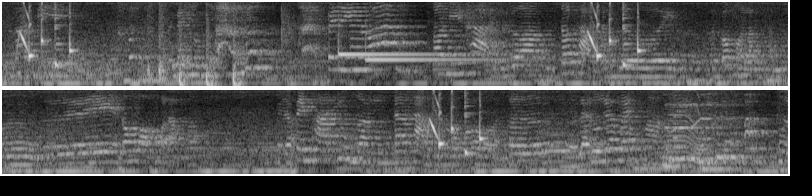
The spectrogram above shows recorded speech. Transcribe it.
สิบห้าปีเป็นยังไงบ้างตอนนี้ถ่ายเรื่องเจ้าสาวกันเลยแล้วก็หมอลำซัมเมอร์เอ้ยต้องร้องหมดแล้วเป็นพาร์ทอยู่เมืองดาสาวสก่อนเออแล้วรู้เรื่องไหมไม่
